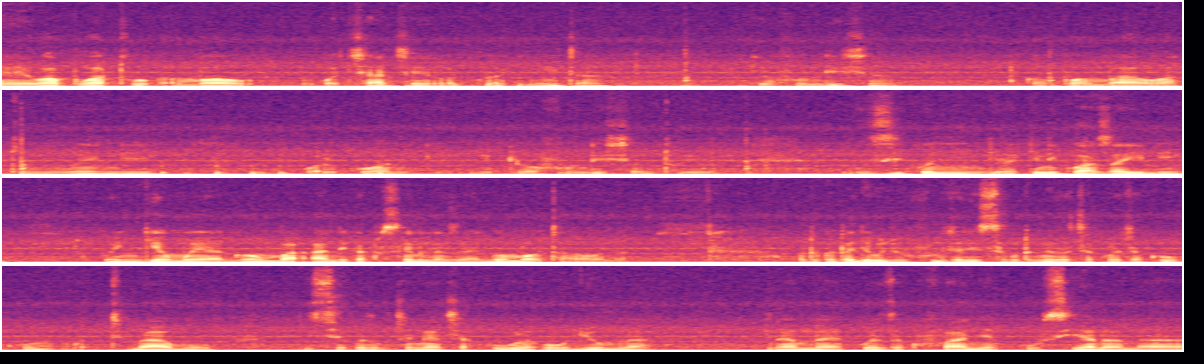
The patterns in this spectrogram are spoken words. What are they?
E, wapo watu ambao wachache walikuwa wakiniita nikiwafundisha wapo ambao watu ni wengi walikuwa nikiwafundisha vitu hivi. Ziko nyingi lakini kwa zaidi waingia Mwea Gomba andika tu semina za Gomba utaona. Utakapotaji kujifunza jinsi ya kutengeneza chakula cha kuku matibabu jinsi ya kuweza kuchanganya chakula kwa ujumla namna ya kuweza kufanya kuhusiana na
